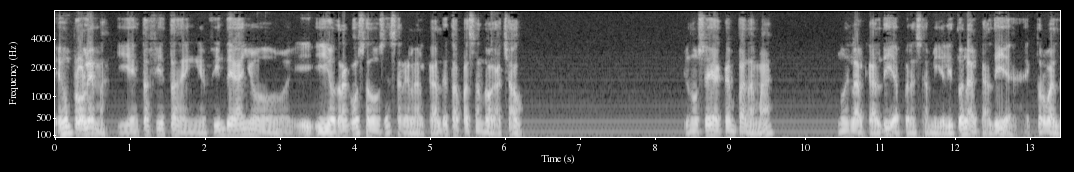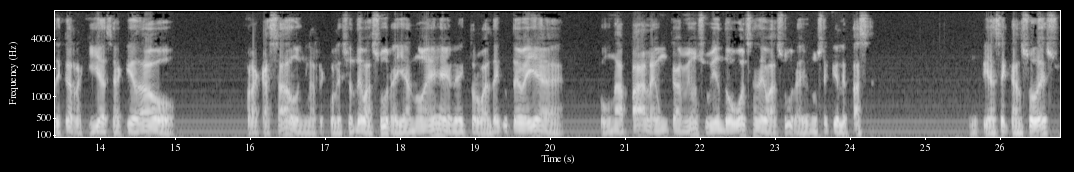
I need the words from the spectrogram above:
es un problema. Y estas fiestas en el fin de año y, otra cosa, don César, el alcalde está pasando agachado. Yo no sé, acá en Panamá no es la alcaldía, pero en San Miguelito es la alcaldía. Héctor Valdés Carraquilla se ha quedado fracasado en la recolección de basura. Ya no es el Héctor Valdés que usted veía con una pala en un camión subiendo bolsas de basura. Yo no sé qué le pasa. Como que ya se cansó de eso.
